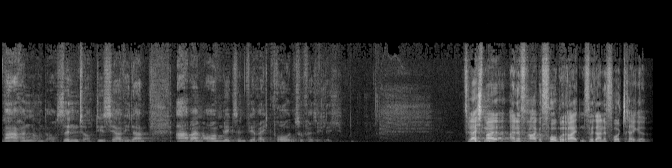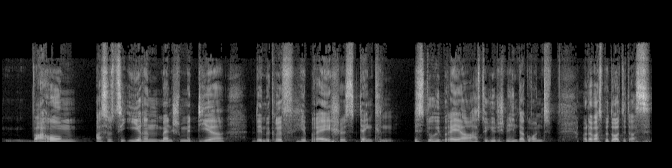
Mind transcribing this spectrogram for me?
waren und auch sind, auch dieses Jahr wieder. Aber im Augenblick sind wir recht froh und zuversichtlich. Vielleicht mal eine Frage vorbereiten für deine Vorträge. Warum assoziieren Menschen mit dir den Begriff hebräisches Denken? Bist du Hebräer? Hast du jüdischen Hintergrund? Oder was bedeutet das?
